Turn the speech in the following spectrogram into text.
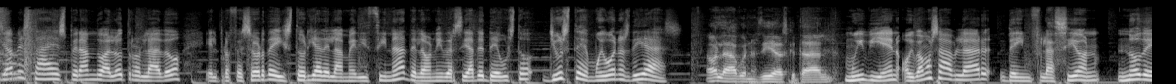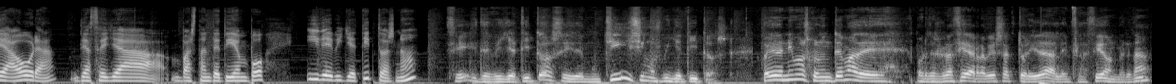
Ya me está esperando al otro lado el profesor de Historia de la Medicina de la Universidad de Deusto, Juste. Muy buenos días. Hola, buenos días, ¿qué tal? Muy bien, hoy vamos a hablar de inflación, no de ahora, de hace ya bastante tiempo, y de billetitos, ¿no? Sí, de billetitos y de muchísimos billetitos. Hoy venimos con un tema de, por desgracia, de rabiosa actualidad, la inflación, ¿verdad?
